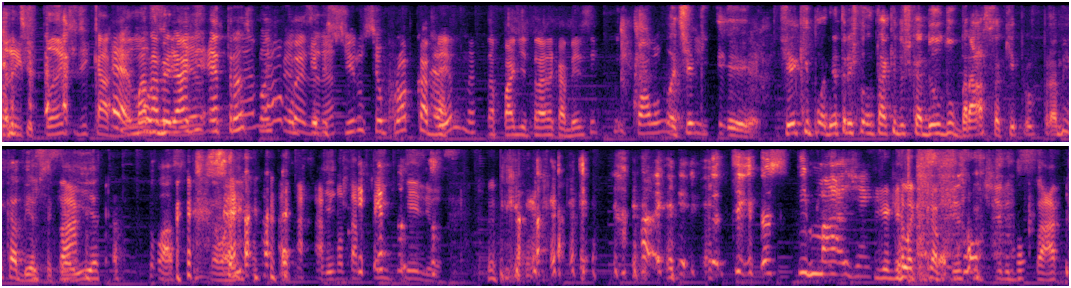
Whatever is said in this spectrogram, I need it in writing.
Transplante de cabelo. É, mas na seria- verdade é transplante mesmo, coisa, porque né? eles tiram o seu próprio cabelo, né? Da parte de trás da cabeça e colam Pô, tinha que, tinha que poder transplantar aqui dos cabelos do braço aqui pro, pra minha cabeça, que aí ia tá. Não, aí, Botar pentelho. Ai, meu Deus, imagem. Fica aquela cabeça com cheiro de saco.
